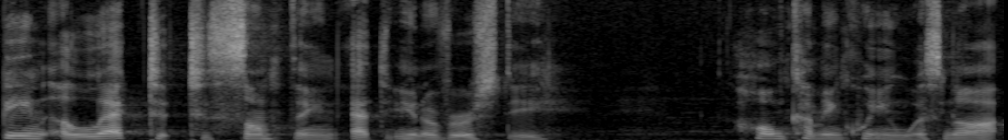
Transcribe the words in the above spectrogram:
being elected to something at the university, homecoming queen was not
